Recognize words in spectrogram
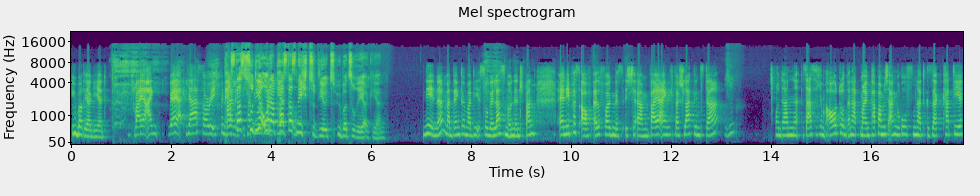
überreagiert. Ich war ja eigentlich, ja, ja, sorry, ich bin passt ehrlich. das ich zu dir oder passt das nicht zu dir, zu- über zu reagieren? Nee, ne? Man denkt immer, die ist so gelassen und entspannt. Äh, nee, pass auf. Also folgendes. Ich ähm, war ja eigentlich bei Schlagdienst da. Und dann saß ich im Auto und dann hat mein Papa mich angerufen und hat gesagt, Kathi,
